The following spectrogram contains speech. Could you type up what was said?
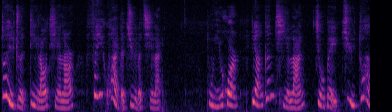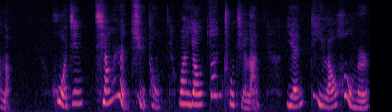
对准地牢铁栏飞快地锯了起来，不一会儿，两根铁栏就被锯断了。霍金强忍剧痛。弯腰钻出铁栏，沿地牢后门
